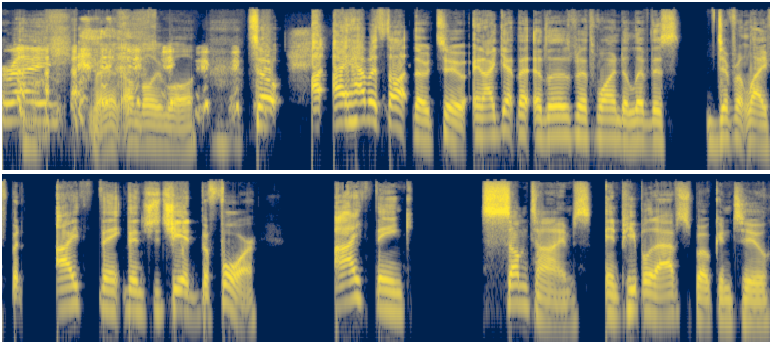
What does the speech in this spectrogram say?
Right. man, unbelievable. So I, I have a thought though too, and I get that Elizabeth wanted to live this different life, but I think than she, she had before. I think sometimes in people that I've spoken to,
